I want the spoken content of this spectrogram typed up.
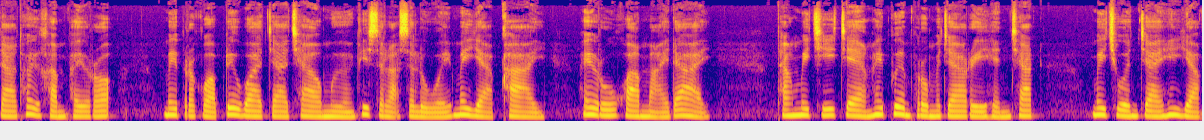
จาถ้อยคำไพเราะ ไม่ประกอบด้วยวาจาชาวเมืองที่สละสลวยไม่หยาบคาย ให้รู้ความหมายได้ ทั้งไม่ชี้แจงให้เพื่อนพรหมจารีเห็นชัด ไม่ชวนใจให้อยาก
